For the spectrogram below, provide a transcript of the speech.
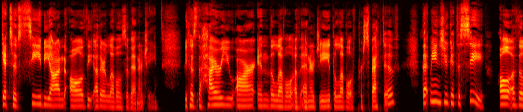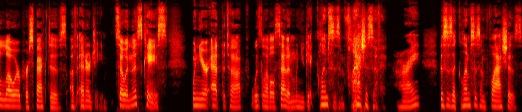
get to see beyond all of the other levels of energy. Because the higher you are in the level of energy, the level of perspective, that means you get to see all of the lower perspectives of energy. So in this case, when you're at the top with level seven, when you get glimpses and flashes of it, all right, this is a glimpses and flashes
